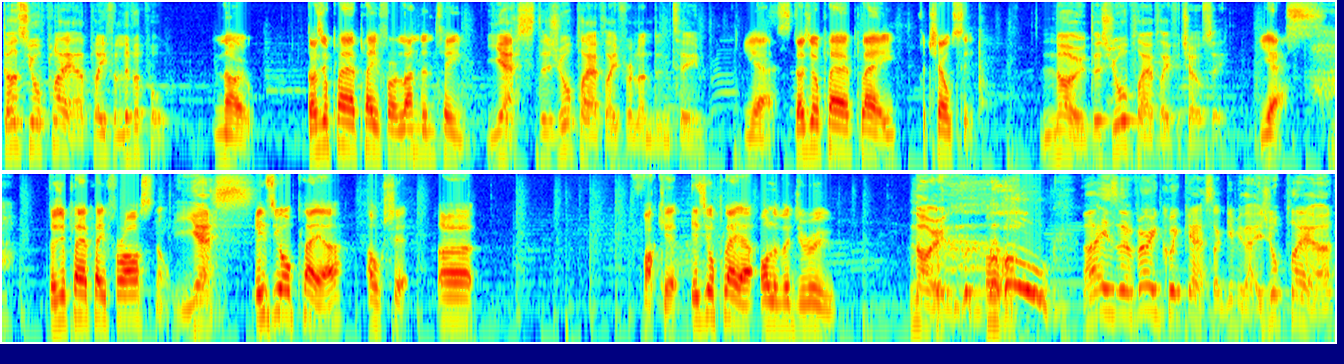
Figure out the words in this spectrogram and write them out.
Does your player play for Liverpool? No. Does your player play for a London team? Yes. Does your player play for a London team? Yes. Does your player play for Chelsea? No. Does your player play for Chelsea? Yes. Does your player play for Arsenal? Yes. Is your player? Oh shit. Uh. Fuck it. Is your player Oliver Giroud? No. Oh. that is a very quick guess. I'll give you that. Is your player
